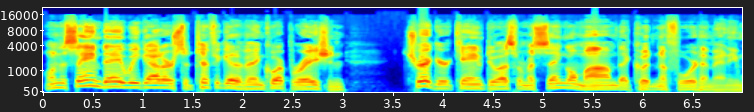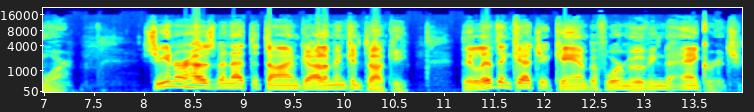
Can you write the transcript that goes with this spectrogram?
On the same day we got our certificate of incorporation, Trigger came to us from a single mom that couldn't afford him anymore. She and her husband at the time got him in Kentucky. They lived in Ketchikan before moving to Anchorage.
